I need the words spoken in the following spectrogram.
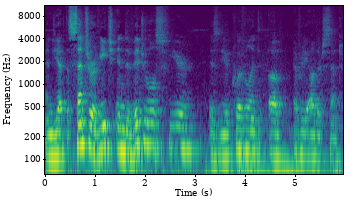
And yet, the center of each individual sphere is the equivalent of every other center.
